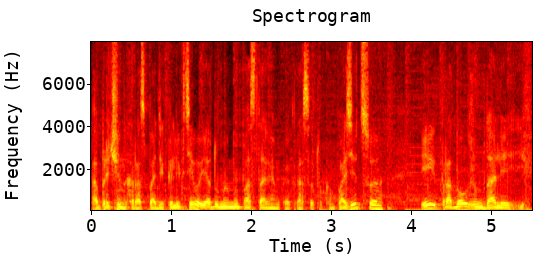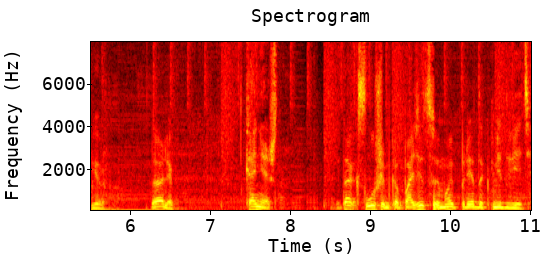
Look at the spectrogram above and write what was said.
о причинах распаде коллектива, я думаю, мы поставим как раз эту композицию и продолжим далее эфир. Да, Олег? Конечно. Итак, слушаем композицию «Мой предок Медведь».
